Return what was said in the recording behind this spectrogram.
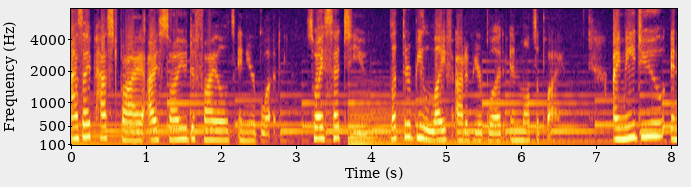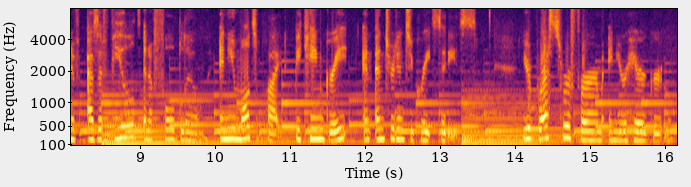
As I passed by, I saw you defiled in your blood. So I said to you, Let there be life out of your blood and multiply. I made you a, as a field in a full bloom, and you multiplied, became great, and entered into great cities. Your breasts were firm, and your hair grew,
